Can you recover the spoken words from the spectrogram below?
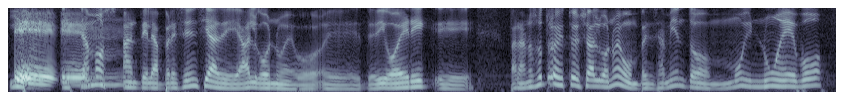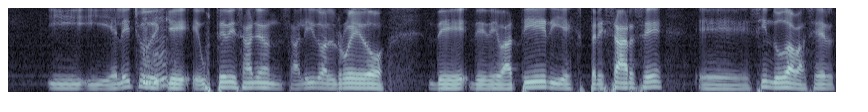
Y eh, estamos em, ante la presencia de algo nuevo. Eh, te digo, Eric, eh, para nosotros esto es algo nuevo, un pensamiento muy nuevo y, el hecho de que ustedes hayan salido al ruedo de, debatir y expresarse, sin duda va a ser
